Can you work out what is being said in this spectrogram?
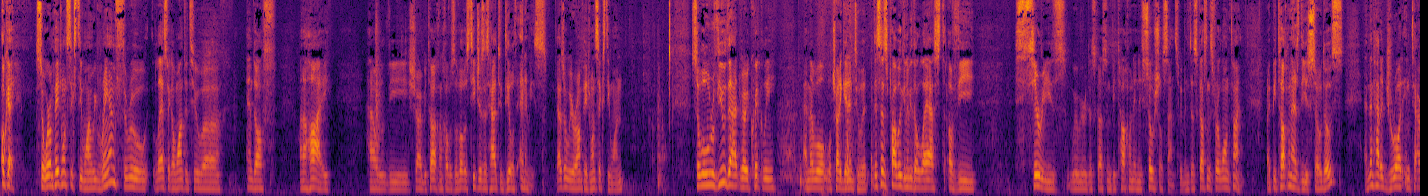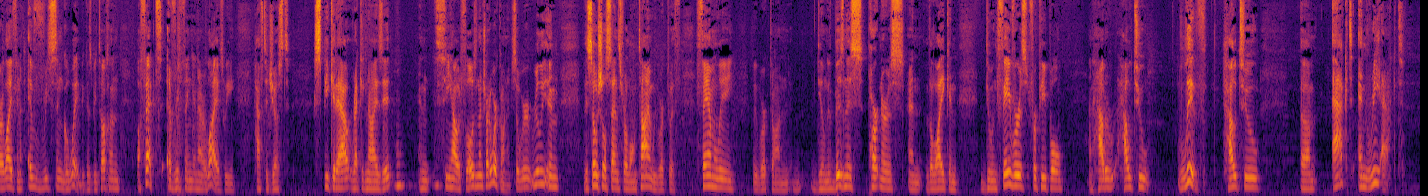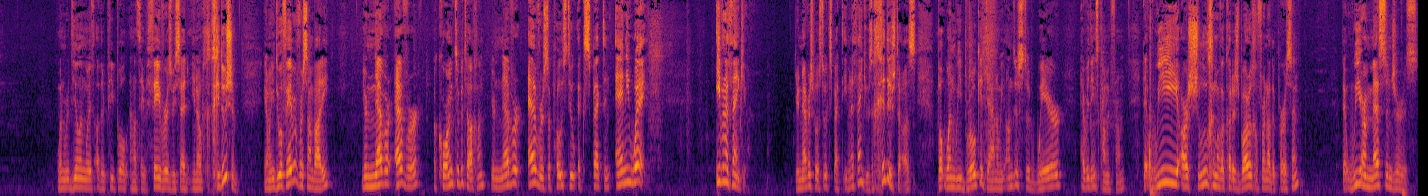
Okay, so we're on page 161. We ran through last week. I wanted to uh, end off on a high how the Shar B'tachon Chavos teaches us how to deal with enemies. That's what we were on page 161. So we'll review that very quickly, and then we'll, we'll try to get into it. This is probably going to be the last of the series where we were discussing B'tachon in a social sense. We've been discussing this for a long time. Right? B'tachon has the Yisodos, and then how to draw it into our life in every single way, because bitachon affects everything in our lives. We have to just speak it out, recognize it, and see how it flows, and then try to work on it. So we're really in the social sense for a long time. We worked with family, we worked on dealing with business partners and the like, and doing favors for people, and how to how to live, how to um, act and react when we're dealing with other people, and let's say with favors, we said, you know, chidushim. You know, when you do a favor for somebody, you're never ever, according to B'tachon, you're never ever supposed to expect in any way, even a thank you. You're never supposed to expect even a thank you. It was a chiddush to us, but when we broke it down and we understood where everything's coming from, that we are shluchim of a Kaddish Baruch Hu for another person, that we are messengers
